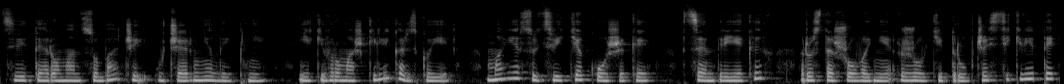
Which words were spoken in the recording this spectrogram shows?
Цвіте роман собачий у червні-липні, як і в ромашки лікарської має суцвіття кошики, в центрі яких розташовані жовті трубчасті квіти,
